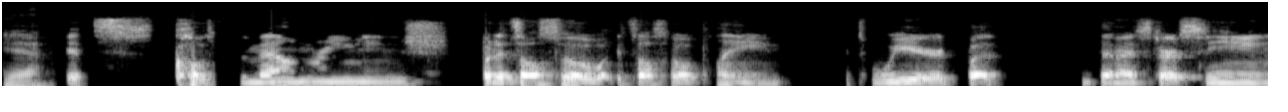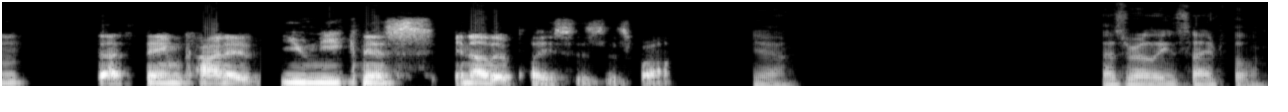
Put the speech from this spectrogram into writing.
Yeah, it's close to the mountain range, but it's also it's also a plain. It's weird, but then I start seeing that same kind of uniqueness in other places as well. Yeah, that's really insightful.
